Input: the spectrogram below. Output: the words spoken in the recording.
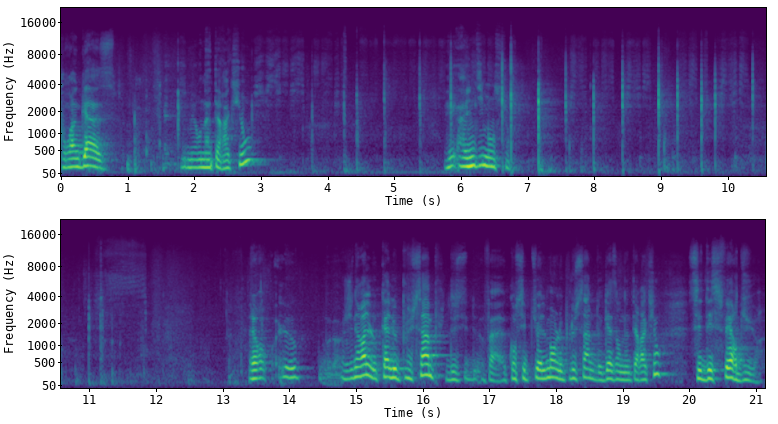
pour un gaz met en interaction et à une dimension. Alors, en général, le cas le plus simple, enfin, conceptuellement le plus simple de gaz en interaction, c'est des sphères dures.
